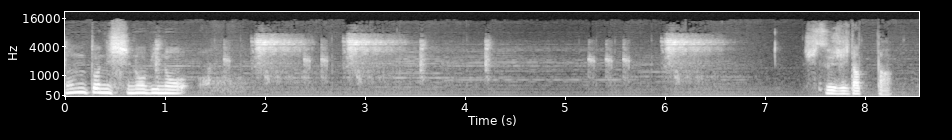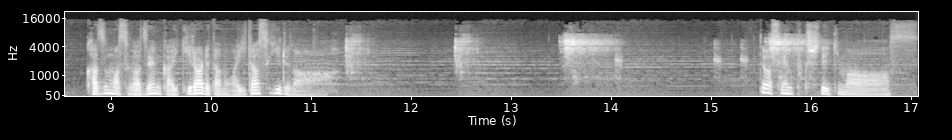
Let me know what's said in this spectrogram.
本当に忍びの、出自だった数正が前回切られたのが痛すぎるなでは潜伏していきます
